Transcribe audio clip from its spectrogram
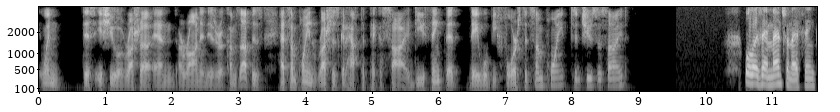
when this issue of Russia and Iran and Israel comes up is at some point Russia's going to have to pick a side. Do you think that they will be forced at some point to choose a side? Well, as I mentioned, I think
